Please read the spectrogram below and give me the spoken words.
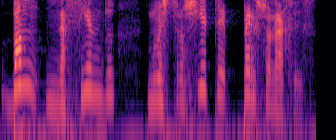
van naciendo nuestros siete personajes,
